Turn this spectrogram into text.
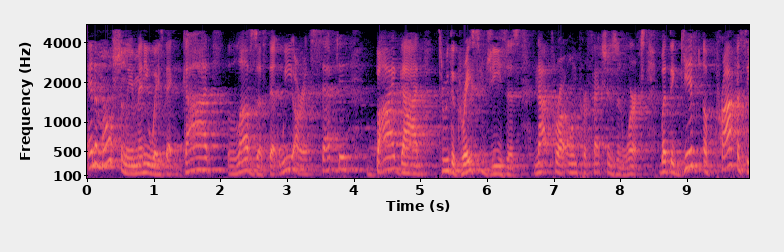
and emotionally in many ways that God loves us, that we are accepted by God through the grace of Jesus, not through our own perfections and works. But the gift of prophecy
